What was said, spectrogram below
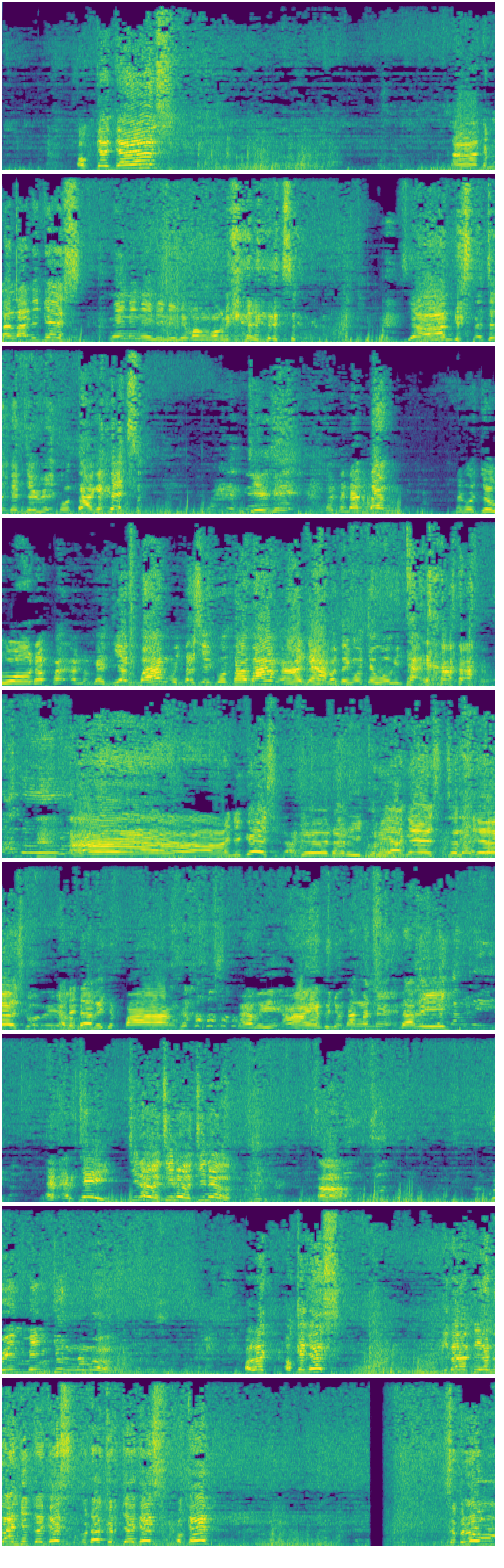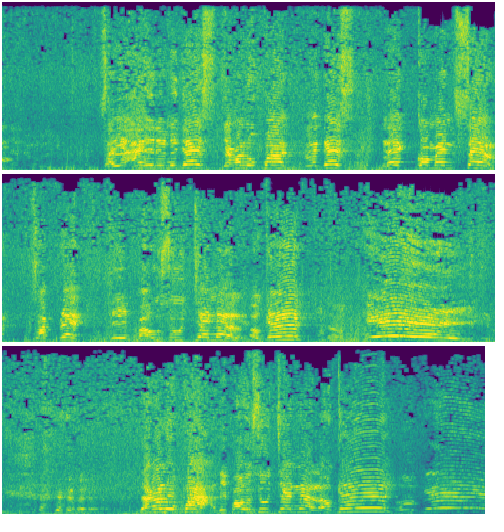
Oke guys Nah kenal tak nih guys? Nih nih nih nih nih, orang-orang nih guys. Sian guys najakkan cewek kota guys. Cewek datang-datang Tengok cowok dapat anak gajian bang Minta sian kota bang. Ah nah kau tengok cowok kita. Ah ini guys Ada dari Korea guys Sana guys. Ada dari Jepang Dari ah yang tunjuk tangan nih Dari RRC Cina Cina Cina Ah Queen Min Jun nama. Oke, oke guys. Kita nanti akan lanjut ya guys. Udah kerja guys. Oke. Sebelum saya akhir ini guys, jangan lupa guys, like, comment, share, subscribe di Pausu Channel. Oke? Oke. Jangan lupa di Pausu Channel. Oke? Oke.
